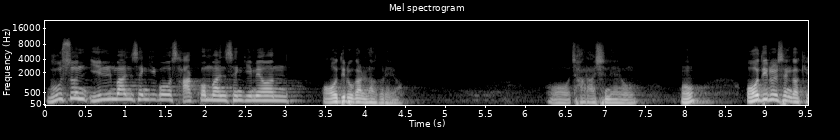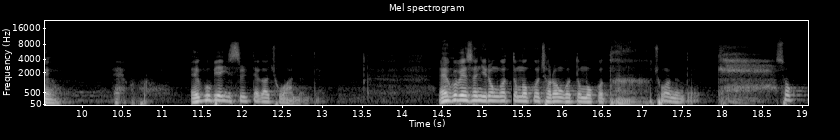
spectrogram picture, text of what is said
무슨 일만 생기고 사건만 생기면 어디로 갈라 그래요? 어, 잘 아시네요. 어? 어디를 생각해요? 애굽으로. 애굽에 있을 때가 좋았는데. 애굽에선 이런 것도 먹고 저런 것도 먹고 다 좋았는데 계속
